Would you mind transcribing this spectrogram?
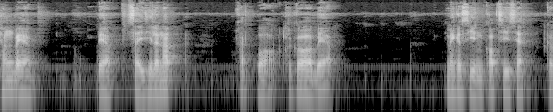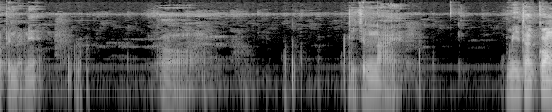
ทั้งแบบแบบใส่ทีละนัด คัดปอกแล้วก็แบบแมกกาซีนก๊อป CZ ก็เป็นแบบนี้ ก็มีจำหน่าย มีทั้งกล้อง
